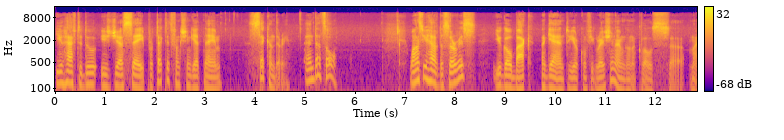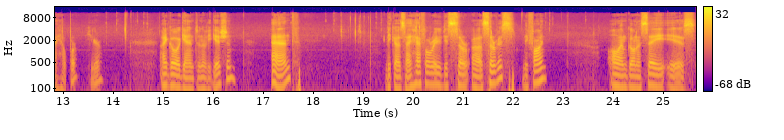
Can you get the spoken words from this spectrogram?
you have to do is just say protected function get name secondary and that's all. Once you have the service you go back again to your configuration. I'm gonna close uh, my helper here. I go again to navigation and because I have already this ser uh, service defined. All I'm gonna say is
